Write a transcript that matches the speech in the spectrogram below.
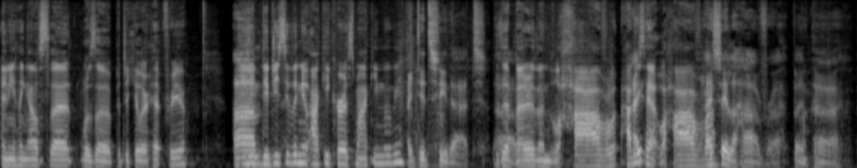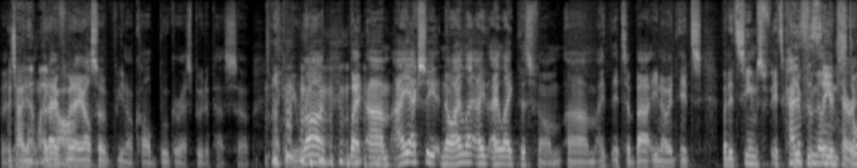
Anything else that was a particular hit for you? Did, Um, you, did you see the new Aki Kaurismäki movie? I did see that. Is it better than Le Havre? How do you I- say it? Le Havre? I say Le Havre, but uh, but Which I didn't like But at I all. but I also you know called Bucharest Budapest, so I could be wrong. but um, I actually no, I like I, I like this film. Um, I, it's about you know it, it's but it seems it's kind It's of familiar same story,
